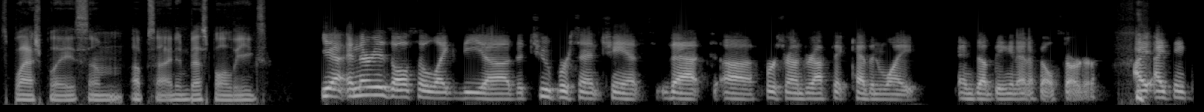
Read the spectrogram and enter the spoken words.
splash plays, some upside in best ball leagues. Yeah, and there is also like the uh, the two percent chance that uh, first round draft pick Kevin White ends up being an NFL starter. I, I think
